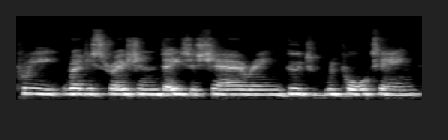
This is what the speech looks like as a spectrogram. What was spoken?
pre-registration, data sharing, good reporting.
